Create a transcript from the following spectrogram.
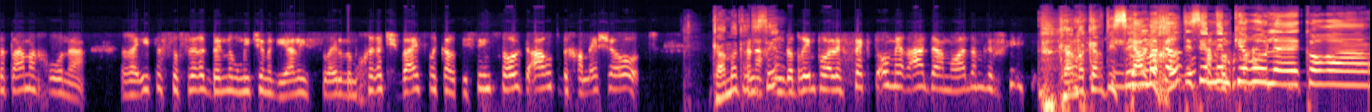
בפעם האחרונה ראית סופרת בינלאומית שמגיעה לישראל ומוכרת 17 כרטיסים סולד אאוט בחמש שעות. כמה אנחנו כרטיסים? מדברים פה על אפקט עומר אדם או אדם לוין. כמה כרטיסים? כמה? כרטיסים נמכרו לקורה...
